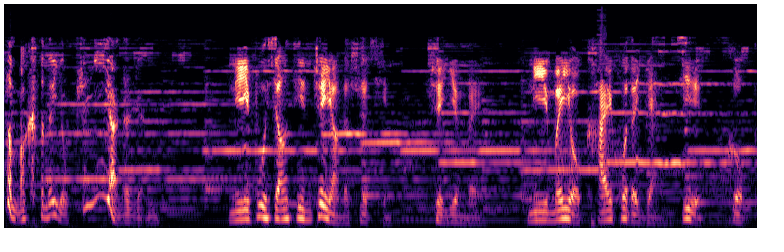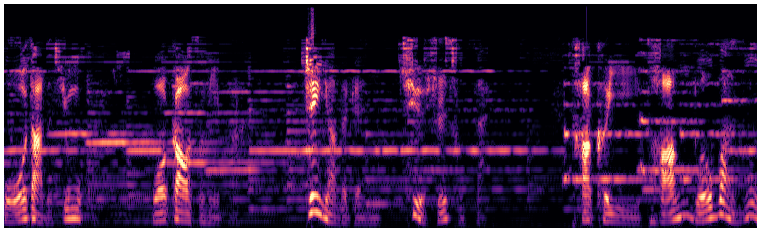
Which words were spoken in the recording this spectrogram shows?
怎么可能有这样的人？你不相信这样的事情，是因为你没有开阔的眼界和博大的胸怀。我告诉你吧。”这样的人确实存在，他可以磅礴万物，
